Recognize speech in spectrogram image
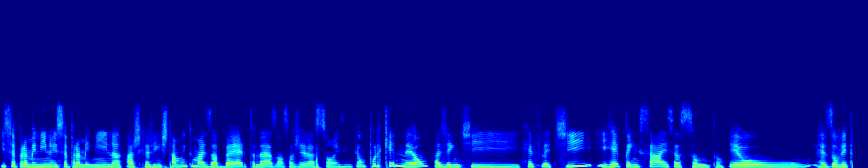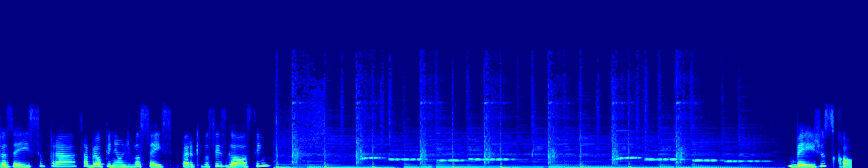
Isso é para menino, isso é para menina. Acho que a gente está muito mais aberto, né, as nossas gerações. Então, por que não a gente refletir e repensar esse assunto? Eu resolvi trazer isso para saber a opinião de vocês. Espero que vocês gostem. Beijos, com.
